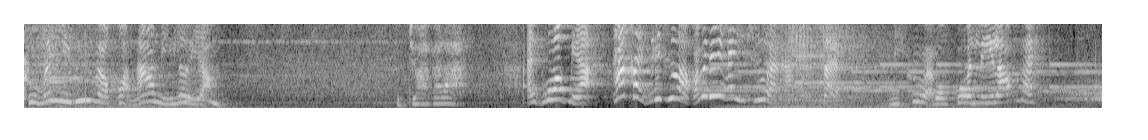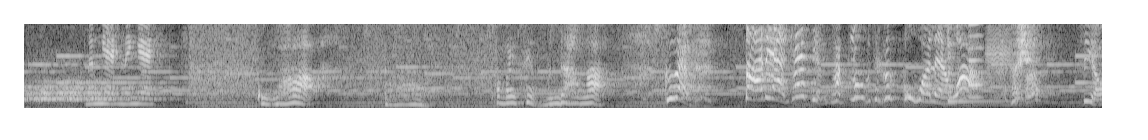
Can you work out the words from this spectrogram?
คือไม่มีวี่แววก่อนหน้านี้เลยอะ สุดยอดปะล่ะไอ้พวกเนี้ยถ้า ใครไม่เชื่อก็ไม่ได้ให้เชื่อนะ แต่นี่คือแบบวงกลมมันลี้ลับไง นั่นไง นั่นไงกลัวโอ้ทำไมเสียงมันดังอะ คือแบบตาเนี่ยแค่เสียงพัดลมฉันก็กลัวแล้วอะเฮ้ยเสียว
